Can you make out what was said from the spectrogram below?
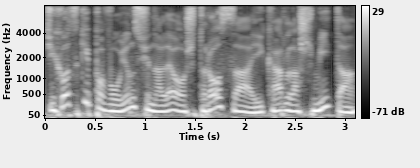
Cichocki powołując się na Leo Strossa i Karla Schmidta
